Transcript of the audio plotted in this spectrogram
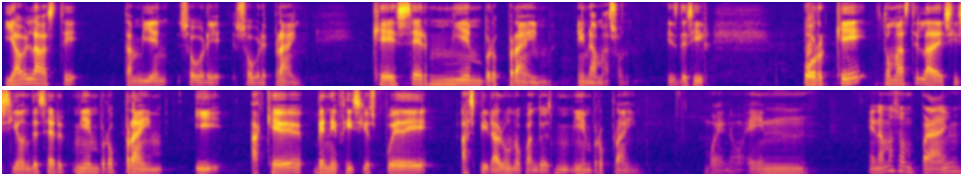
Y hablaste también sobre, sobre Prime. ¿Qué es ser miembro Prime en Amazon? Es decir, ¿por qué tomaste la decisión de ser miembro Prime y a qué beneficios puede aspirar uno cuando es miembro Prime? Bueno, en, Amazon Prime,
